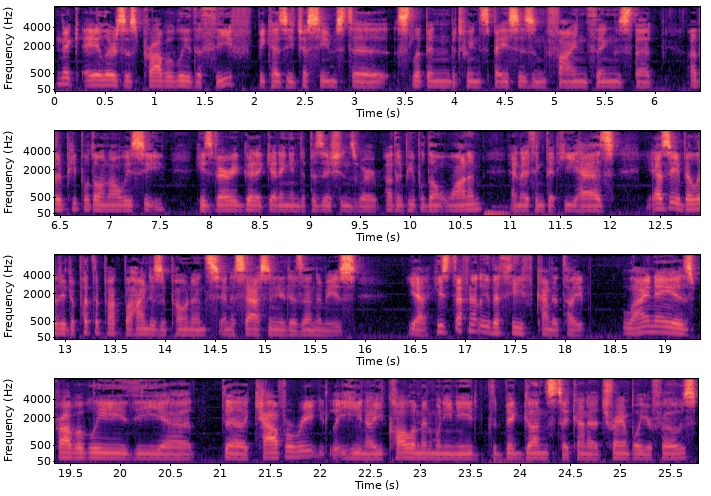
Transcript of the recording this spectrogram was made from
Nick Ehlers is probably the thief because he just seems to slip in between spaces and find things that other people don't always see. He's very good at getting into positions where other people don't want him, and I think that he has he has the ability to put the puck behind his opponents and assassinate his enemies. Yeah, he's definitely the thief kind of type. Laine is probably the uh, the cavalry. You know, you call them in when you need the big guns to kind of trample your foes.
